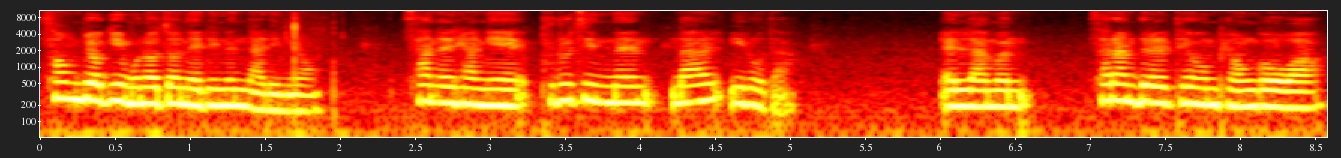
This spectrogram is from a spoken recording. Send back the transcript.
성벽이 무너져 내리는 날이며 산을 향해 부르짖는 날이로다. 엘람은 사람들을 태운 병거와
